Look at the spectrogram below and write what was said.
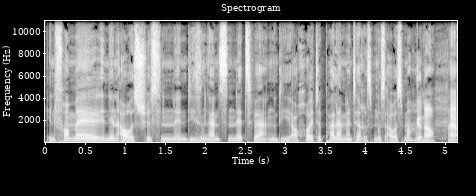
informell, in den Ausschüssen, in diesen ganzen Netzwerken, die auch heute Parlamentarismus ausmachen, genau, ja.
